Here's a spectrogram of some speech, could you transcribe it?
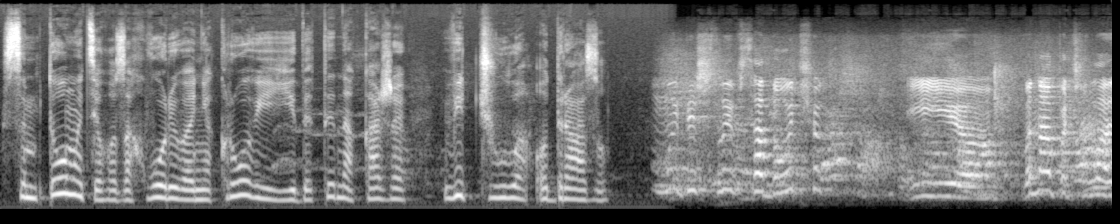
симптоми цього захворювання крові її дитина каже, відчула одразу. Ми пішли в садочок, і е, вона почала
